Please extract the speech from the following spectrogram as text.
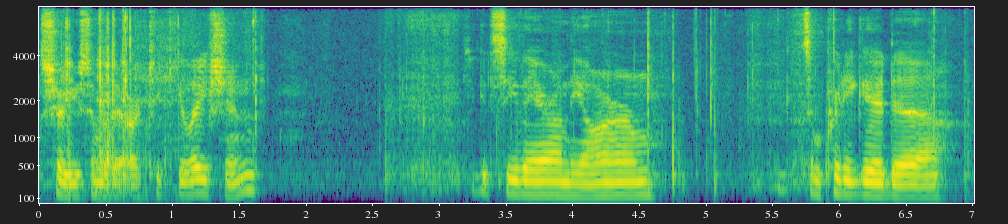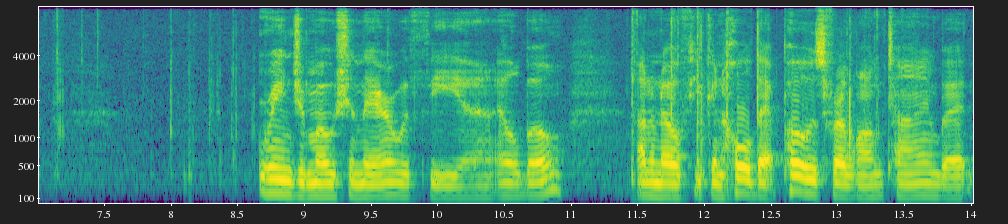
show you some of the articulation. As you can see there on the arm, some pretty good uh, range of motion there with the uh, elbow. I don't know if you can hold that pose for a long time, but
